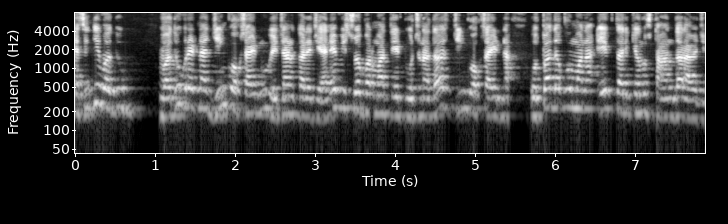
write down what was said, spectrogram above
એસીથી વધુ વધુ ગ્રેડના ઝીંક ઓક્સાઇડનું વેચાણ કરે છે અને વિશ્વભરમાં તે ટોચના દસ ઝીંક ઓક્સાઇડના ઉત્પાદકોમાંના એક તરીકેનું સ્થાન ધરાવે છે.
